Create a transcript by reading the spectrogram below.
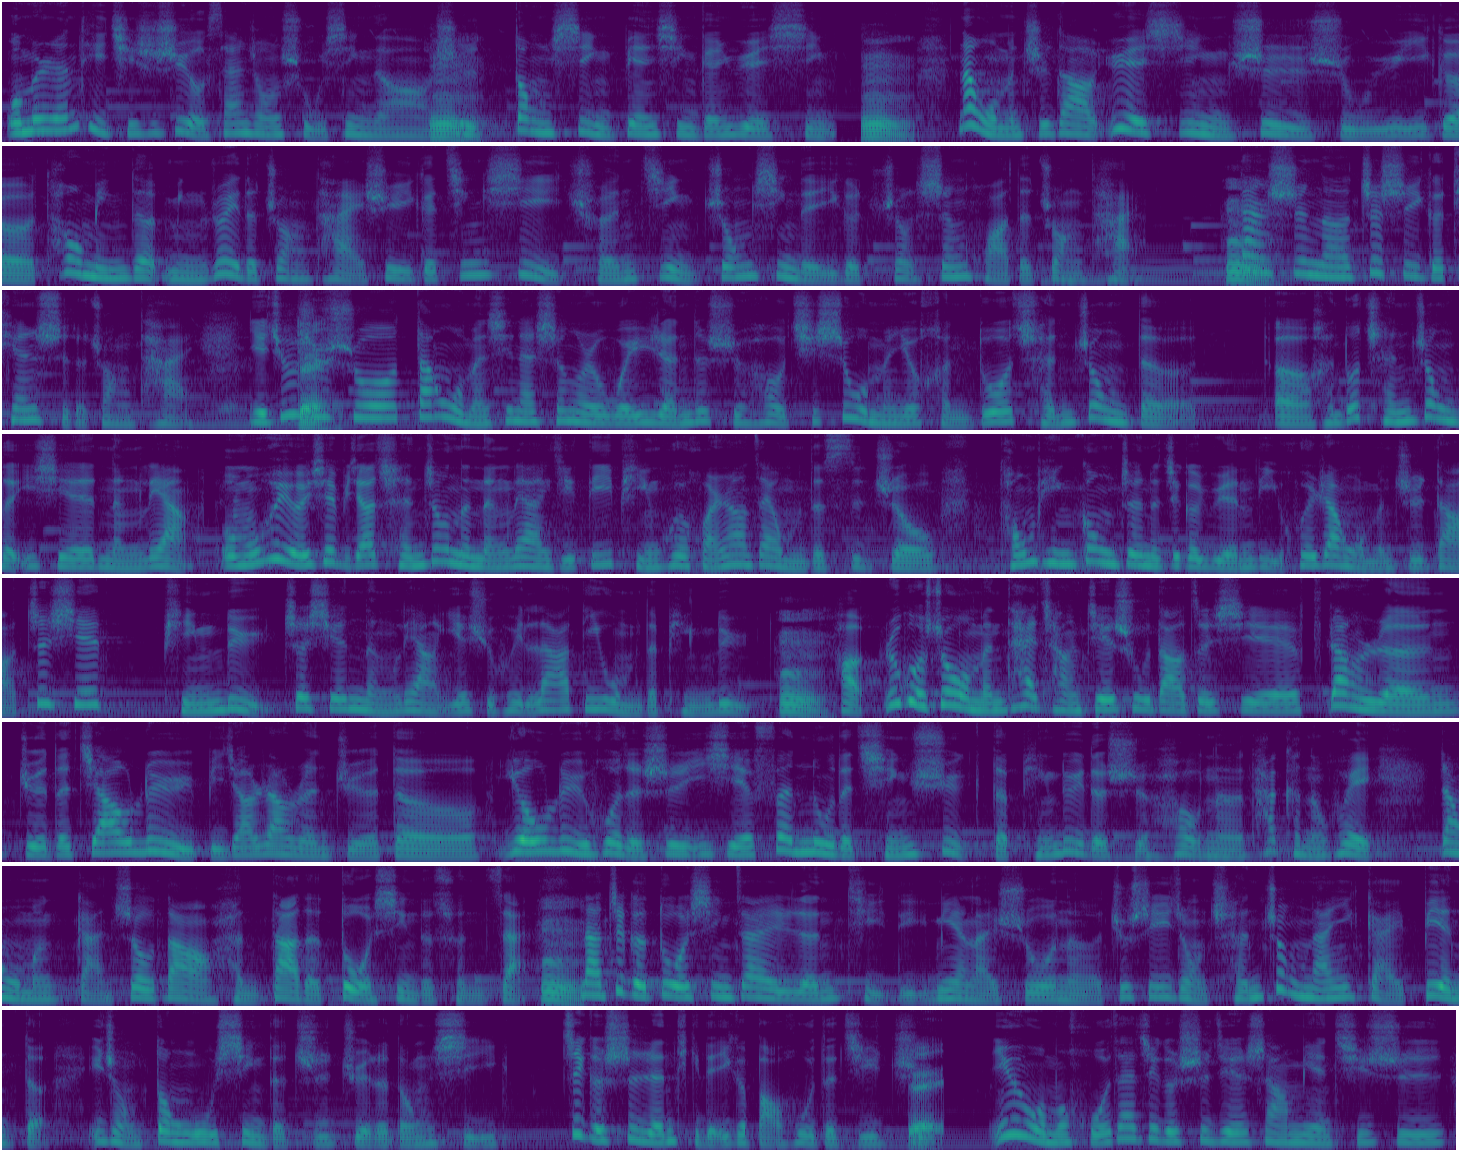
我们人体其实是有三种属性的啊、哦嗯，是动性、变性跟月性。嗯，那我们知道月性是属于一个透明的、敏锐的状态，是一个精细、纯净、中性的一个状升华的状态。但是呢，这是一个天使的状态，也就是说，当我们现在生而为人的时候，其实我们有很多沉重的。呃，很多沉重的一些能量，我们会有一些比较沉重的能量，以及低频会环绕在我们的四周，同频共振的这个原理会让我们知道这些。频率这些能量也许会拉低我们的频率。嗯，好，如果说我们太常接触到这些让人觉得焦虑、比较让人觉得忧虑或者是一些愤怒的情绪的频率的时候呢，它可能会让我们感受到很大的惰性的存在。嗯，那这个惰性在人体里面来说呢，就是一种沉重难以改变的一种动物性的直觉的东西。这个是人体的一个保护的机制。对，因为我们活在这个世界上面，其实。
